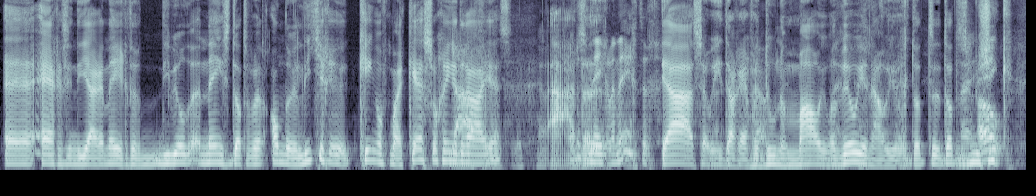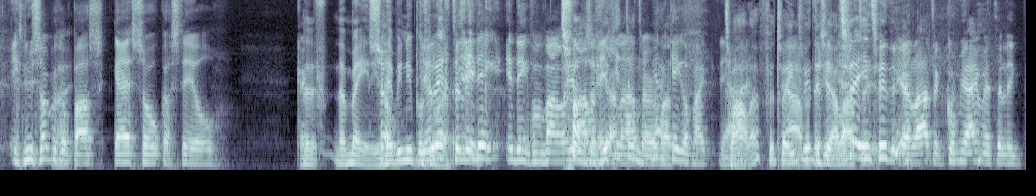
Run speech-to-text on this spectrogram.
eh, ergens in de jaren negentig, die wilde ineens dat we een ander liedje, eh, King of My Castle, gingen Ja, draaien. ja. Ah, Dat is dat- 99. ja, zo je dacht even, doe normaal. joh. Wat wil je nou, joh? Dat, eh, dat is muziek. Oh, ik, nu snap ik Nee. hem pas. Castle, kasteel. Dat, dat meen je niet. Zo, heb je nu pas je door. legt de Ik denk, ik denk van waarom 12 ja, jaar later, Ja, wat? King of My... Ja, 12, Ja, 22 wat jaar later. het? 22 jaar later kom jij met de link.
